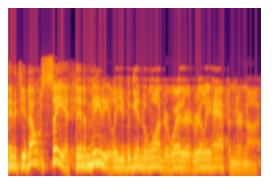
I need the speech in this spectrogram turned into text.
and if you don't see it, then immediately you begin to wonder whether it really happened or not.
